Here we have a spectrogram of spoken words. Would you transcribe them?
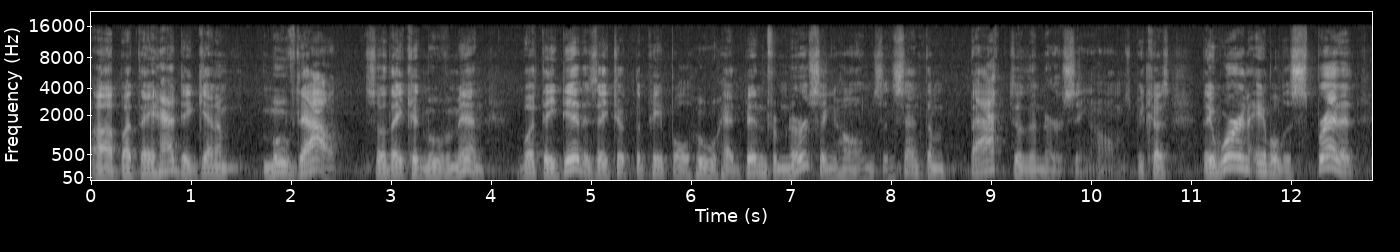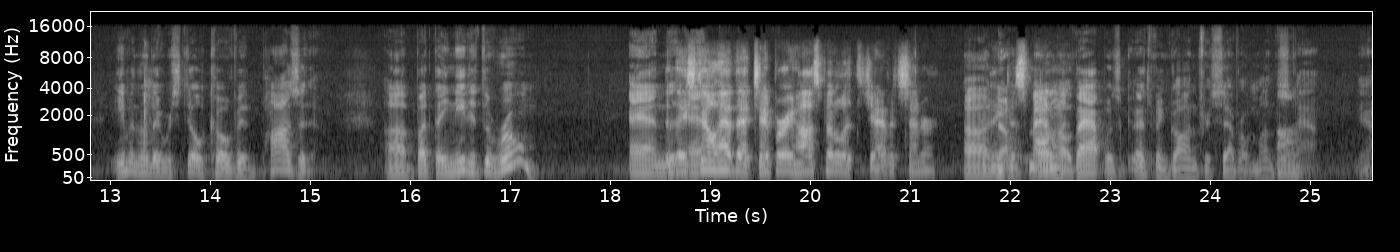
Uh, but they had to get them moved out so they could move them in. What they did is they took the people who had been from nursing homes and sent them back to the nursing homes because they weren't able to spread it even though they were still COVID positive. Uh, but they needed the room. And Did they and- still have that temporary hospital at the Javits Center? uh, they no. Oh, no, it? that was that's been gone for several months Oh. now. Yeah.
